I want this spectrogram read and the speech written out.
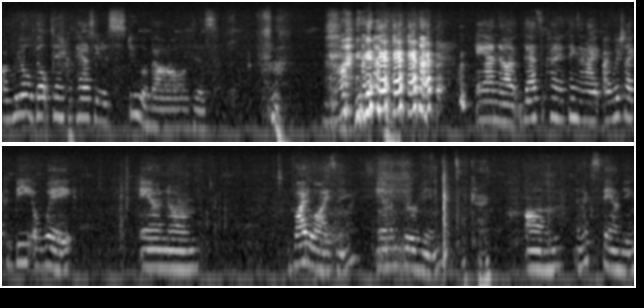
a real built-in capacity to stew about all of this. and uh, that's the kind of thing that I, I wish I could be awake and um, vitalizing and observing Okay. um, and expanding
